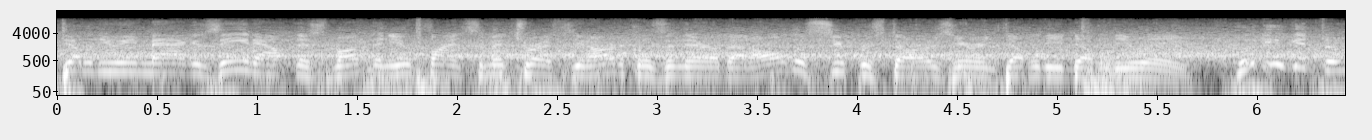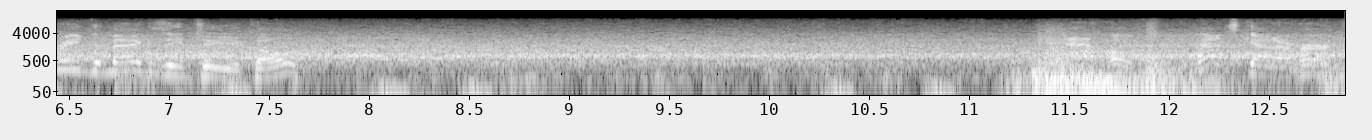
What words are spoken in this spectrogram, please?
WWE Magazine out this month, and you'll find some interesting articles in there about all the superstars here in WWE. Who do you get to read the magazine to you, Cole? Ouch! That's gotta hurt.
